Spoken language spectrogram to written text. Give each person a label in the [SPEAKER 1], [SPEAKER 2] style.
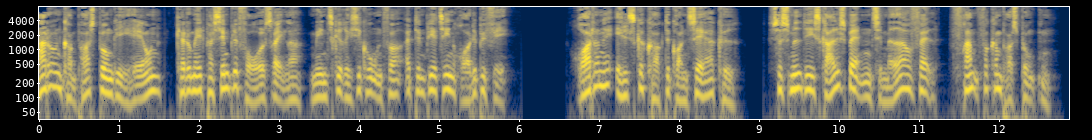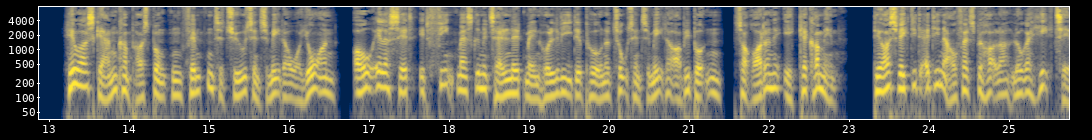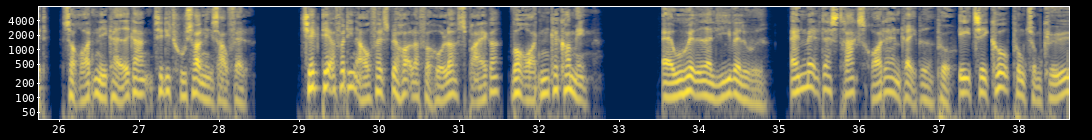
[SPEAKER 1] Har du en kompostbunke i haven, kan du med et par simple forholdsregler mindske risikoen for, at den bliver til en rottebuffet. Rotterne elsker kogte grøntsager og kød, så smid det i skraldespanden til madaffald frem for kompostbunken. Hæv også gerne kompostbunken 15-20 cm over jorden, og eller sæt et fint masket metalnet med en hulvide på under 2 cm op i bunden, så rotterne ikke kan komme ind. Det er også vigtigt, at din affaldsbeholder lukker helt tæt, så rotten ikke har adgang til dit husholdningsaffald. Tjek derfor din affaldsbeholder for huller, sprækker, hvor rotten kan komme ind. Er uheldet alligevel ude? Anmeld dig straks rotteangrebet på etk.køge.dk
